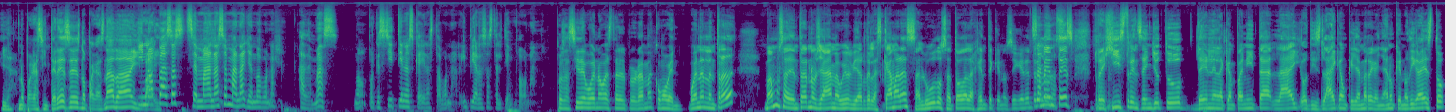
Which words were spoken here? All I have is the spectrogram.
Y ya, no pagas intereses, no pagas nada y, Y no pasas semana a semana yendo a abonar. Además, ¿no? Porque sí tienes que ir hasta abonar y pierdes hasta el tiempo abonando. Pues así de bueno va a estar el programa. Como ven, buena en la entrada. Vamos a adentrarnos ya, me voy a olvidar de las cámaras. Saludos a toda la gente que nos sigue en Entre Saludos. Mentes. Regístrense en YouTube, denle a la campanita, like o dislike, aunque ya me regañaron que no diga esto,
